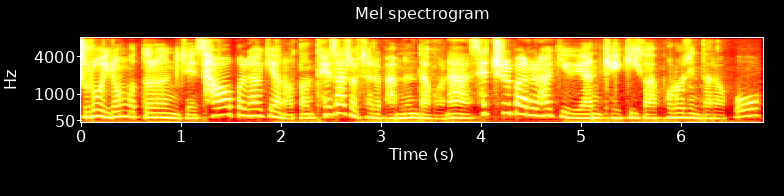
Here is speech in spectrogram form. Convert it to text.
주로 이런 것들은 이제 사업을 하기 위한 어떤 퇴사 절차를 밟는다거나 새 출발을 하기 위한 계기가 벌어진다라고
